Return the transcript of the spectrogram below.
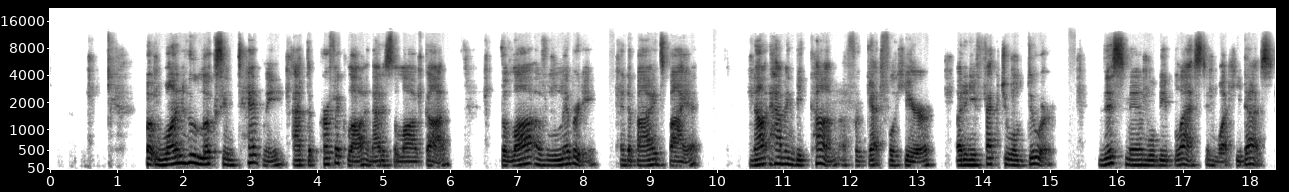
But one who looks intently at the perfect law, and that is the law of God, the law of liberty, and abides by it, not having become a forgetful hearer, but an effectual doer, this man will be blessed in what he does.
